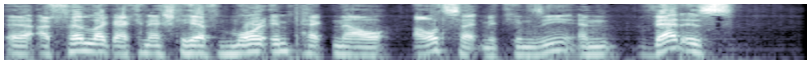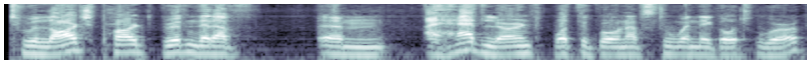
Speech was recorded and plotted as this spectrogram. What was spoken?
uh, I felt like I can actually have more impact now outside McKinsey, and that is to a large part driven that I've um, I had learned what the grown-ups do when they go to work,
